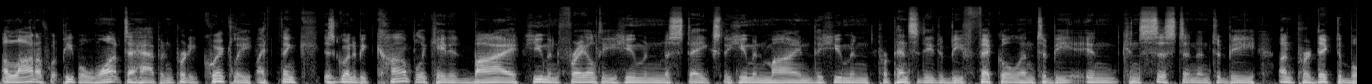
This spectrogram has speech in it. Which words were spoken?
a lot of what people want to happen pretty quickly, I think is going to be complicated by human frailty, human mistakes, the human mind, the human propensity to be fickle and to be inconsistent and to be unpredictable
